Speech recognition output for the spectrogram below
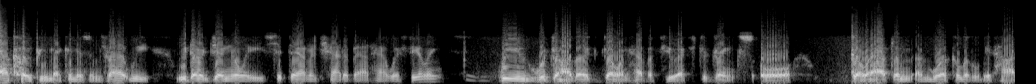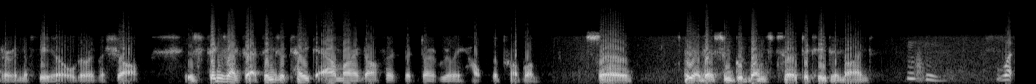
our coping mechanisms, right? We we don't generally sit down and chat about how we're feeling. Mm-hmm. We would rather go and have a few extra drinks or go out and, and work a little bit harder in the field or in the shop. It's things like that, things that take our mind off it but don't really help the problem. So, yeah, there's some good ones to, to keep in mind. Mm-hmm. What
